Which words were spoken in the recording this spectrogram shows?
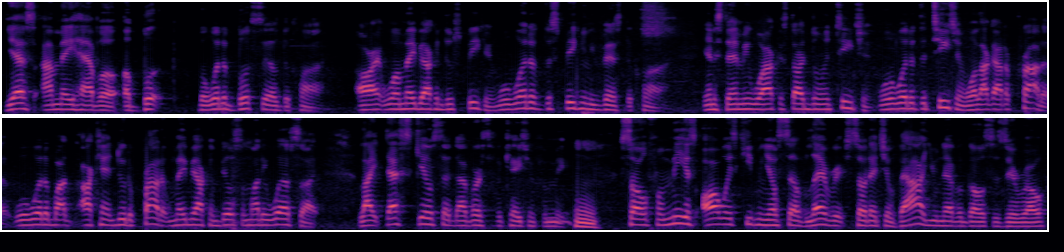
yes, I may have a, a book, but what if book sales decline? All right, well, maybe I can do speaking. Well, what if the speaking events decline? You understand me? Well, I can start doing teaching. Well, what if the teaching? Well, I got a product. Well, what about I can't do the product? Maybe I can build somebody's website. Like that skill set diversification for me. Hmm. So for me, it's always keeping yourself leveraged so that your value never goes to zero.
